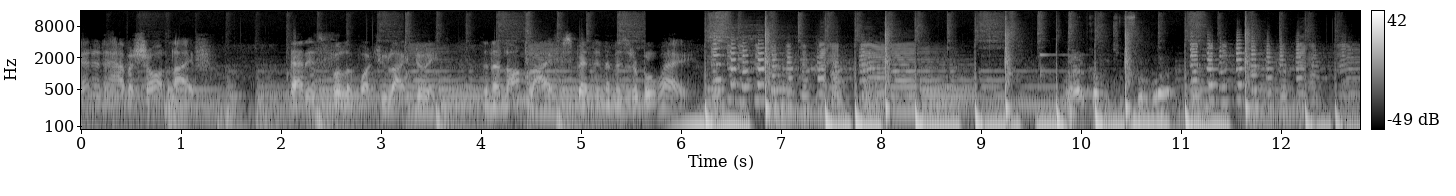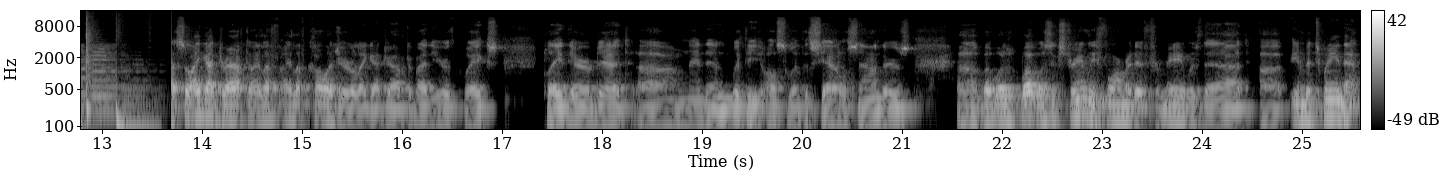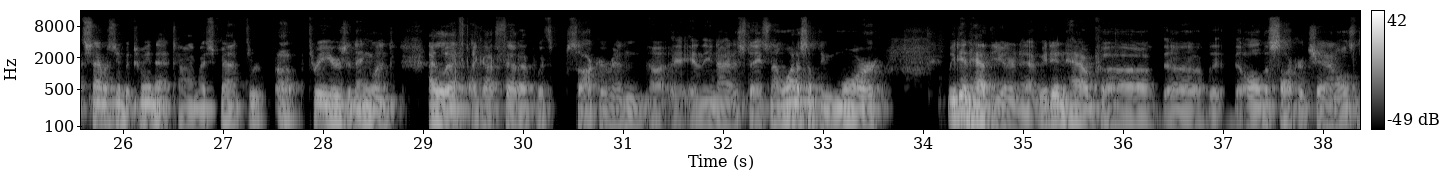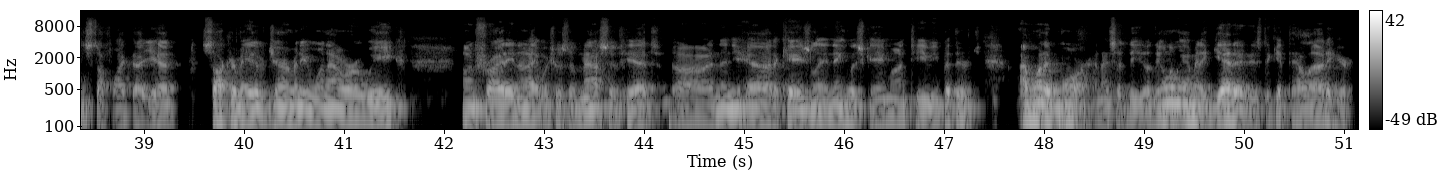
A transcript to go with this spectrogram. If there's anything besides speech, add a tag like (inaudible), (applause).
Better to have a short life that is full of what you like doing than a long life spent in a miserable way. Welcome to football. So I got drafted. I left. I left college early. I got drafted by the Earthquakes. Played there a bit, um, and then with the also with the Seattle Sounders. Uh, but was, what was extremely formative for me was that uh, in between that, sandwiched in between that time, I spent th- uh, three years in England. I left. I got fed up with soccer in uh, in the United States, and I wanted something more. We didn't have the internet. We didn't have uh, the, the, all the soccer channels and stuff like that. You had Soccer Made in Germany one hour a week on Friday night, which was a massive hit. Uh, and then you had occasionally an English game on TV, but there's, I wanted more. And I said, the, the only way I'm going to get it is to get the hell out of here.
